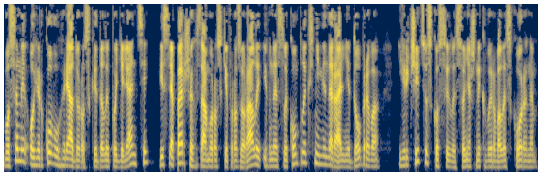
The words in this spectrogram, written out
Восени огіркову гряду розкидали по ділянці, після перших заморозків розорали і внесли комплексні мінеральні добрива. Гірчицю скосили, соняшник вирвали з коренем,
